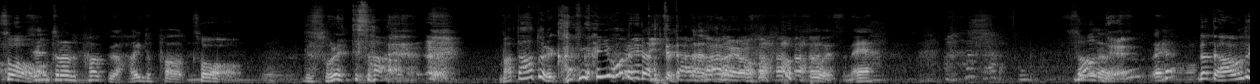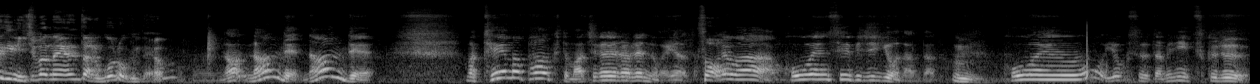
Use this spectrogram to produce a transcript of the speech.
そう。セントラルパークがハイドパーク。そう。でそれってさまた後で考えようねって言ってたはずなのよ。そうですね。なんで？え？だってあの時に一番悩んでたの五郎君だよ。ななんで？なんで？まあ、テーマパークと間違えられるのが嫌だと。これは公園整備事業なんだと。うん。公園を良くするために作る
